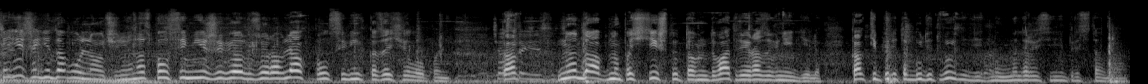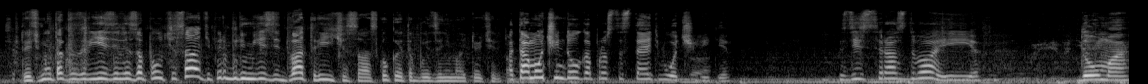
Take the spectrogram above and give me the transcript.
Конечно, недовольны очень. У нас полсемьи живет в Журавлях, полсемьи в Казачьей Лопане. Как? Ну да, ну почти что там 2-3 раза в неделю. Как теперь это будет выглядеть, ну мы даже себе не представляем. То есть мы так ездили за полчаса, а теперь будем ездить 2-3 часа. Сколько это будет занимать очередь? А там очень долго просто стоять в очереди. Здесь раз-два и дома.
